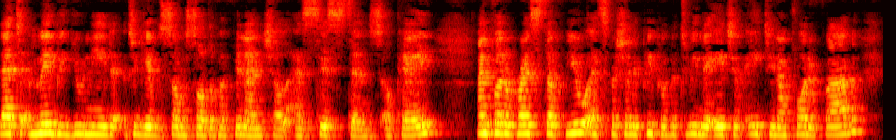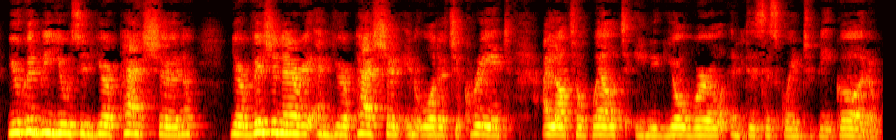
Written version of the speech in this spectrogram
that maybe you need to give some sort of a financial assistance, okay? And for the rest of you, especially people between the age of 18 and 45, you could be using your passion your visionary and your passion in order to create a lot of wealth in your world and this is going to be good.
